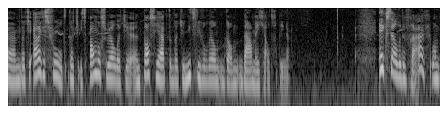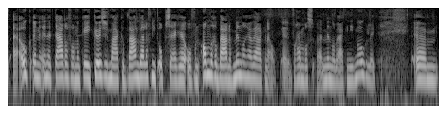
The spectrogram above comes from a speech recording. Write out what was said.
Um, dat je ergens voelt dat je iets anders wil. Dat je een passie hebt. En dat je niets liever wil dan daarmee geld verdienen. Ik stelde de vraag, want eh, ook in, in het kader van oké, keuzes maken, baan wel of niet opzeggen of een andere baan of minder gaan werken. Nou, eh, voor hem was eh, minder werken niet mogelijk. Um,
